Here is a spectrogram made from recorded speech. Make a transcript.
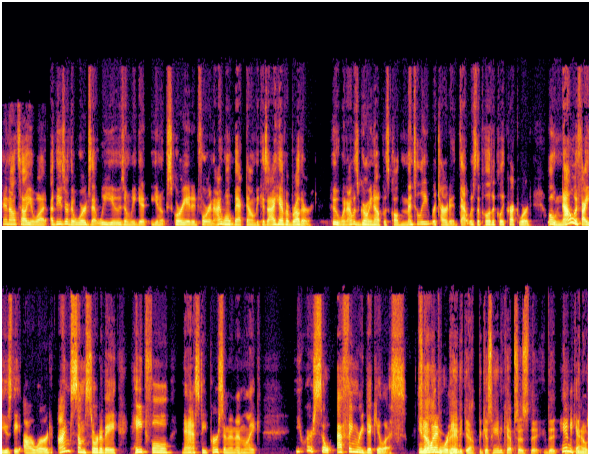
and I'll tell you what, uh, these are the words that we use and we get, you know, excoriated for. And I won't back down because I have a brother who, when I was growing up, was called mentally retarded. That was the politically correct word. Oh, now if I use the R word, I'm some sort of a hateful, nasty person. And I'm like, you are so effing ridiculous. You See, know, I like the word saying? handicap because handicap says that that handicap. You know,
